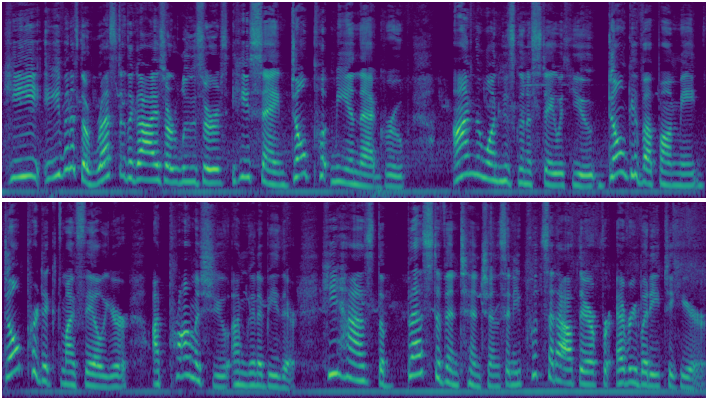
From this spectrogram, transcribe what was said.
He, even if the rest of the guys are losers, he's saying, Don't put me in that group. I'm the one who's going to stay with you. Don't give up on me. Don't predict my failure. I promise you, I'm going to be there. He has the best of intentions and he puts it out there for everybody to hear.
